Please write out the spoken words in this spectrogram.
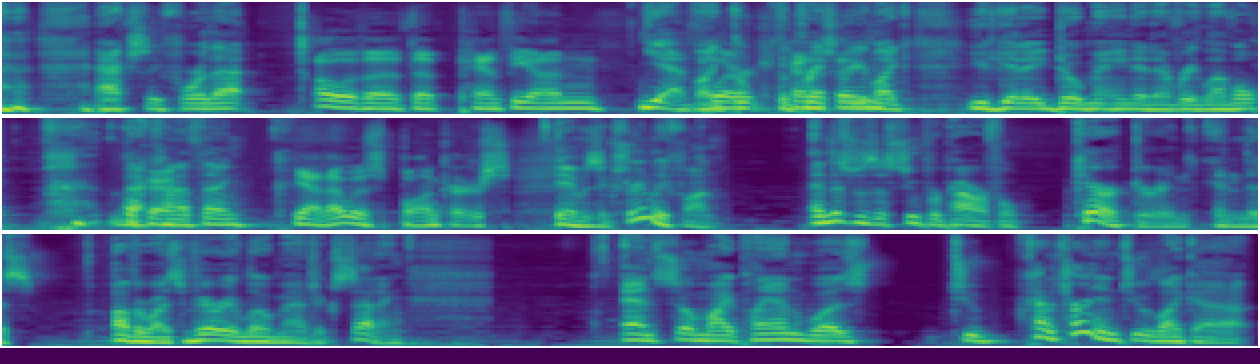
actually for that. Oh, the the Pantheon. Yeah, like the, the place where you like you'd get a domain at every level, that Okay. kind of thing. Yeah, that was bonkers. It was extremely fun. And this was a super powerful character in, in this otherwise very low magic setting. And so my plan was to kind of turn into like a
